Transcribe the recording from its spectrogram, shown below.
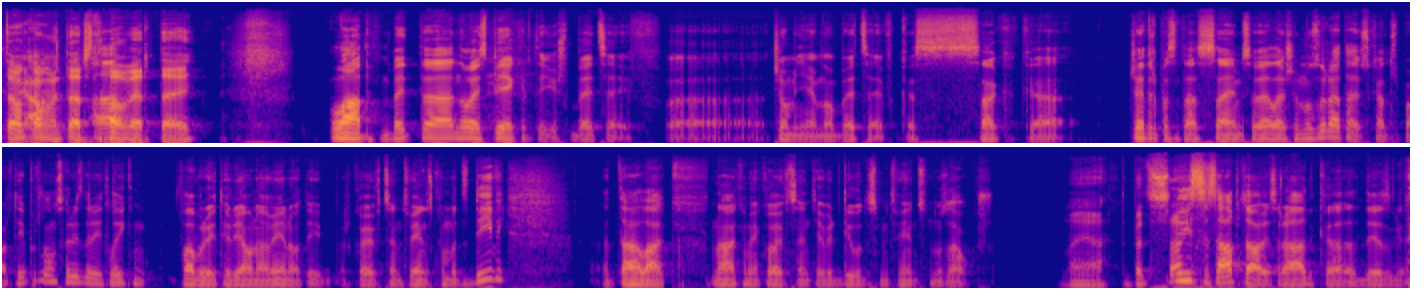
to Jā. komentārs novērtēja. Labi, bet uh, nu, es piekritīšu BCF uh, čomiņiem no BCF, kas saka, ka 14. saimnes vēlēšana uzvarētājus katru partiju, protams, var izdarīt likumu. Favorīti ir jaunā vienotība ar koeficientu 1,2. Tālāk nākamie koeficienti jau ir 21 un uz augšu. Nu, jā, tāpēc es saku, Visas aptaujas rāda, ka diezgan.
